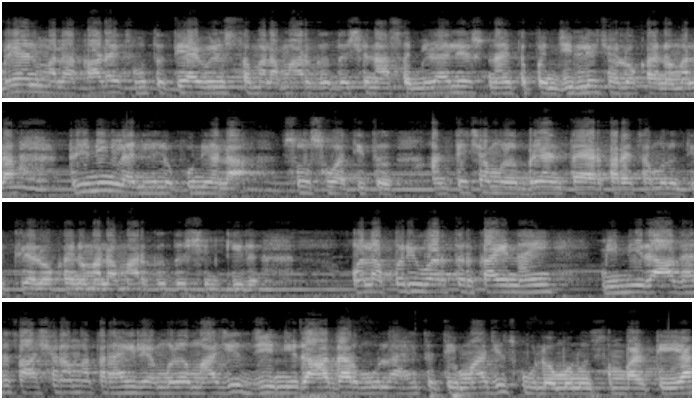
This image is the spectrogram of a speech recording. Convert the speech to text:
ब्रँड मला काढायचं होतं. त्यावेळेस तर मला मार्गदर्शन असं मिळालेच नाही तर पण जिल्ह्याच्या लोकांना मला ट्रेनिंगला नेलं पुण्याला सोसवा तिथं. आणि त्याच्यामुळे ब्रँड तयार करायचा म्हणून तिथल्या लोकांना मला मार्गदर्शन केलं. मला परिवार तर काही नाही मी निराधारच आश्रमात राहिल्यामुळं माझीच जी निराधार मुलं आहेत ते माझीच मुलं म्हणून सांभाळते या.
